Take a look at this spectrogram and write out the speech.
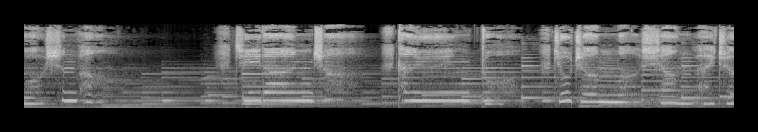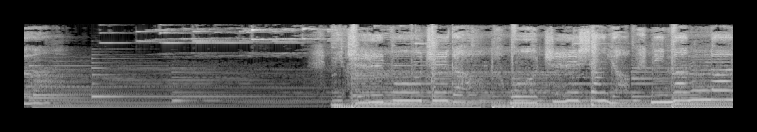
我身旁，期待着看云，就这么相爱着。你知不知道，我只想要你暖暖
